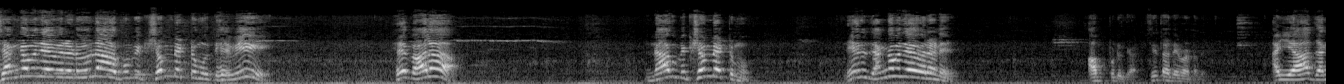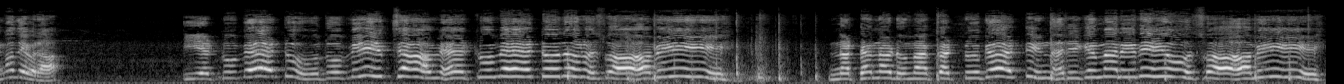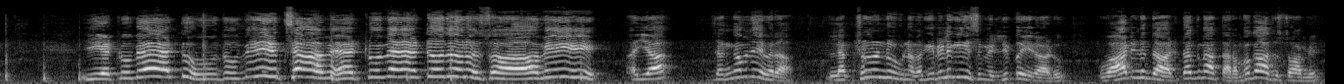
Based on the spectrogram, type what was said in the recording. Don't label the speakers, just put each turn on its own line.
జంగమదేవనుడు నాకు భిక్షం పెట్టుము దేవి. హే బాల నాకు భిక్షం పెట్టుము. నేను జంగమదేవరని. అప్పుడుగా సీతాదేవటది అయ్యా జంగమదేవరా ఎటు మేటు దుభిక్ష మెట్లు స్వామి. నట నడుమ కట్టుగట్టి నరిగి మరిది స్వామి. ఎట్లు బేటు దుభిక్ష మెట్లు మెట్టుదును స్వామి. అయ్యా జంగమదేవరా లక్ష్మణుడు నవగిరిలు గీసి వెళ్ళిపోయినాడు. వాటిని దాటుటకు నా తరము కాదు స్వామి.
